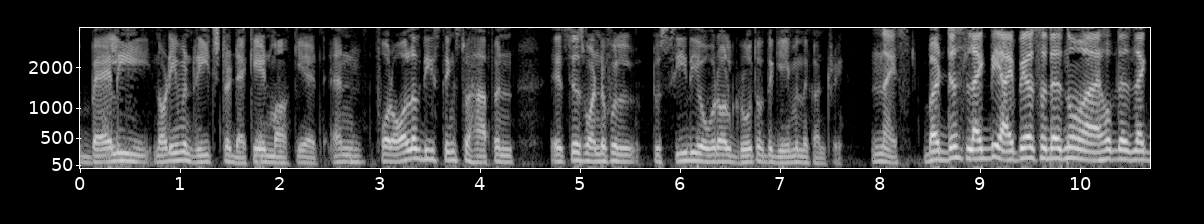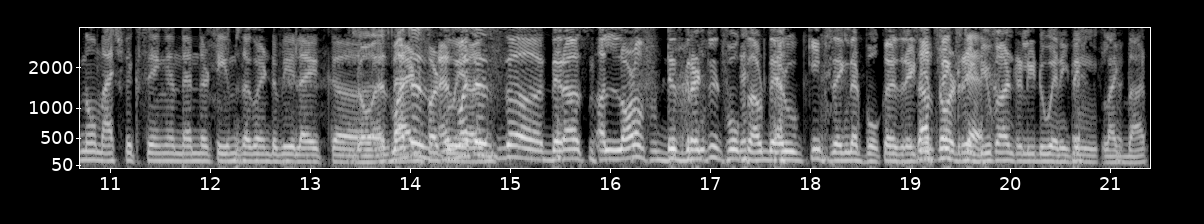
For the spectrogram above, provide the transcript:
barely, not even reached a decade mark yet. And Hmm. for all of these things to happen, it's just wonderful to see the overall growth of the game in the country. Nice. But just like the IPL, so there's no, I hope there's like no match fixing and then the teams are going to be like. Uh, No, as much as as much years. as uh, there are a lot of disgruntled folks out there who keep saying that poker is rigged. Some It's not rigged. it. You can't really do anything like that.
